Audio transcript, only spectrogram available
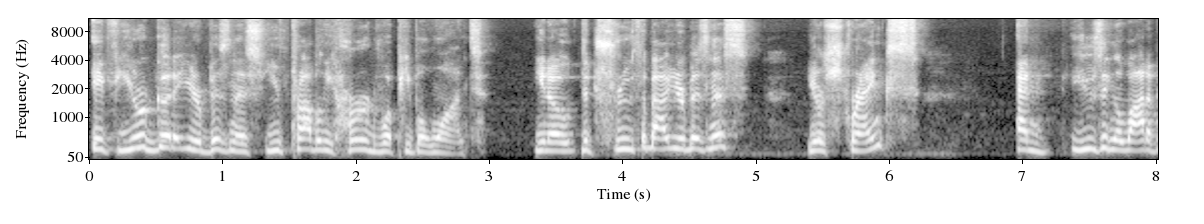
If you're good at your business, you've probably heard what people want. You know, the truth about your business, your strengths, and using a lot of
